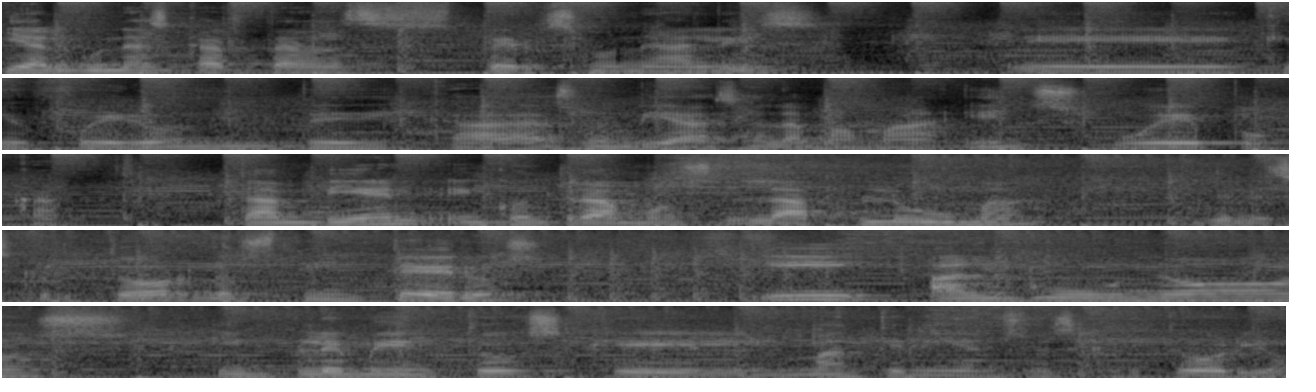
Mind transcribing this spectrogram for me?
y algunas cartas personales eh, que fueron dedicadas o enviadas a la mamá en su época. También encontramos la pluma del escritor, los tinteros y algunos implementos que él mantenía en su escritorio,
